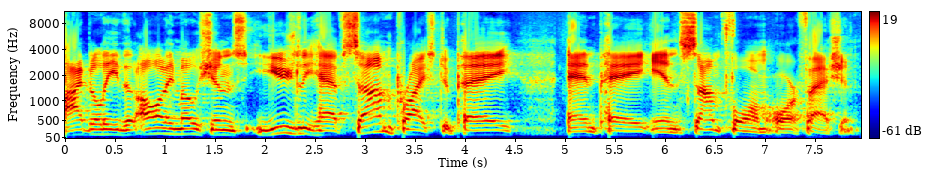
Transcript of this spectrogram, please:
I believe that all emotions usually have some price to pay and pay in some form or fashion.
